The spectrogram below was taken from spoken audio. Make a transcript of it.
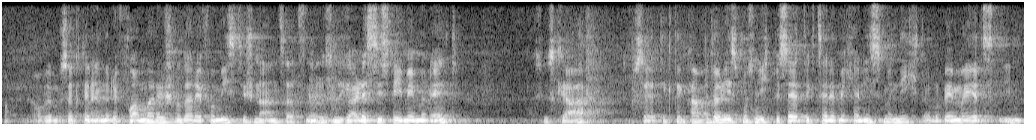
ja, wenn man sagt, einen reformerischen oder reformistischen Ansatz. Ne? Das ist natürlich alles systemimmanent. Das ist klar. Das beseitigt den Kapitalismus nicht, beseitigt seine Mechanismen nicht. Aber wenn man jetzt in,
